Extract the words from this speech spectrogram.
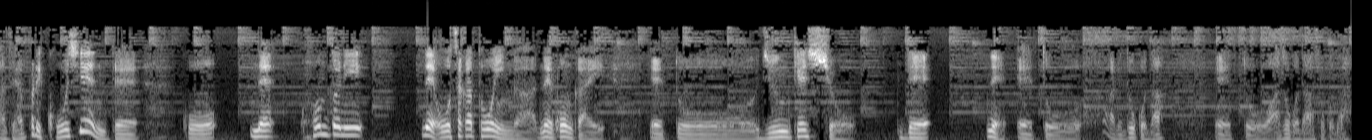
あとやっぱり甲子園って、こう、ね、本当に、ね、大阪桐蔭がね、今回、えっと、準決勝で、ね、えっと、あれどこだ？えっと、あそこだ、あそこだ。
